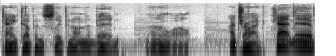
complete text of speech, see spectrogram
tanked up and sleeping on the bed. Oh well. I tried. Catnip.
